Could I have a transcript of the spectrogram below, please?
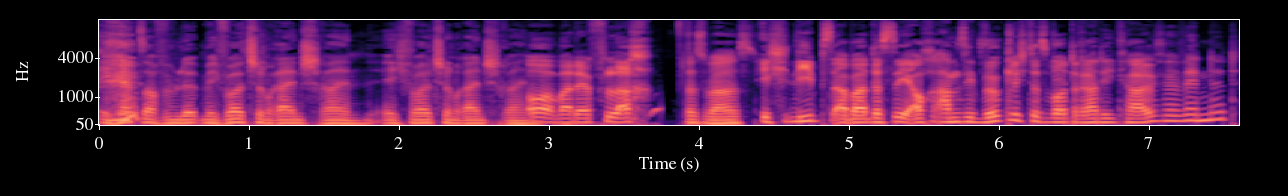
Ich hab's auf dem Lippen, ich wollte schon reinschreien. Ich wollte schon reinschreien. Oh, war der flach. das war's. Ich lieb's aber, dass sie auch, haben sie wirklich das Wort radikal verwendet?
